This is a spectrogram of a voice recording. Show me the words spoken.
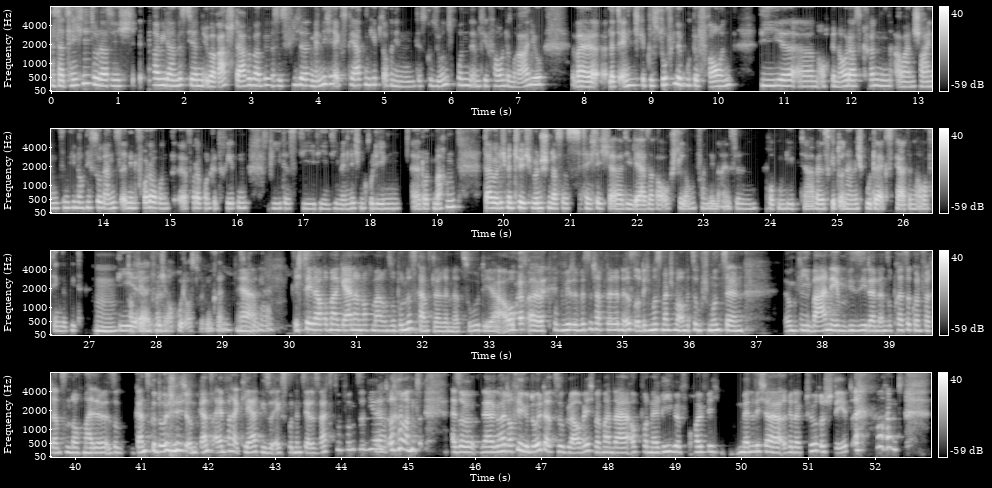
ist tatsächlich so, dass ich immer wieder ein bisschen überrascht darüber bin, dass es viele männliche Experten gibt, auch in den Diskussionsrunden im TV und im Radio, weil letztendlich gibt es so viele gute Frauen, die ähm, auch genau das können, aber anscheinend sind die noch nicht so ganz in den Vordergrund, äh, Vordergrund getreten, wie das die, die, die männlichen Kollegen äh, dort machen. Da würde ich mir natürlich wünschen, dass es tatsächlich äh, diversere Aufstellungen von den einzelnen Gruppen gibt, ja, weil es gibt unheimlich gute Expertinnen auch auf dem Gebiet, mhm, die äh, sich auch gut ausdrücken können. Ja. Genau. Ich zähle auch immer gerne nochmal unsere Bundeskanzlerin dazu, die ja auch äh, promovierte Wissenschaftlerin ist. Und ich muss manchmal auch mit so einem Schmunzeln irgendwie wahrnehmen, wie sie dann in so Pressekonferenzen nochmal so ganz geduldig und ganz einfach erklärt, wie so exponentielles Wachstum funktioniert. Ja. Und also da gehört auch viel Geduld dazu, glaube ich, wenn man da auch von der Riege häufig männlicher Redakteure steht und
